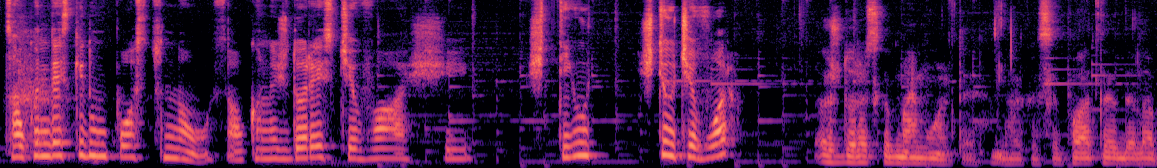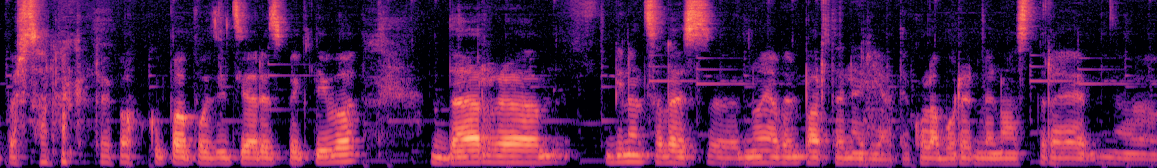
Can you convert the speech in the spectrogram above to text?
Sau când deschid un post nou, sau când își doresc ceva și știu, știu ce vor? Își doresc cât mai multe, dacă se poate, de la persoana care va ocupa poziția respectivă, dar, uh, bineînțeles, uh, noi avem parteneriate. Colaborările noastre uh,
